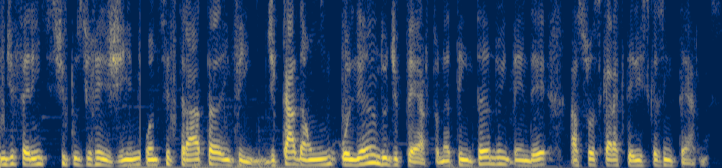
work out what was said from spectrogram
em diferentes tipos de regime quando se trata, enfim, de cada um olhando de perto, né? Tentando entender as suas características internas.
